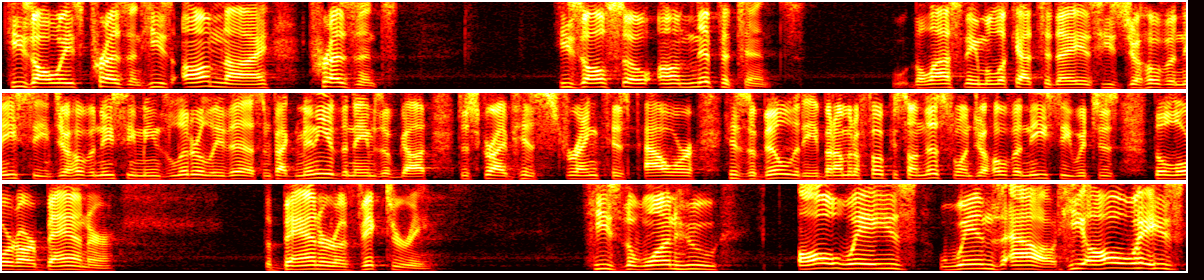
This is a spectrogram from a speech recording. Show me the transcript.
He's always present. He's omnipresent. He's also omnipotent. The last name we'll look at today is he's Jehovah Nisi. Jehovah Nisi means literally this. In fact, many of the names of God describe his strength, his power, his ability, but I'm going to focus on this one, Jehovah Nisi, which is the Lord our banner, the banner of victory. He's the one who always wins out. He always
